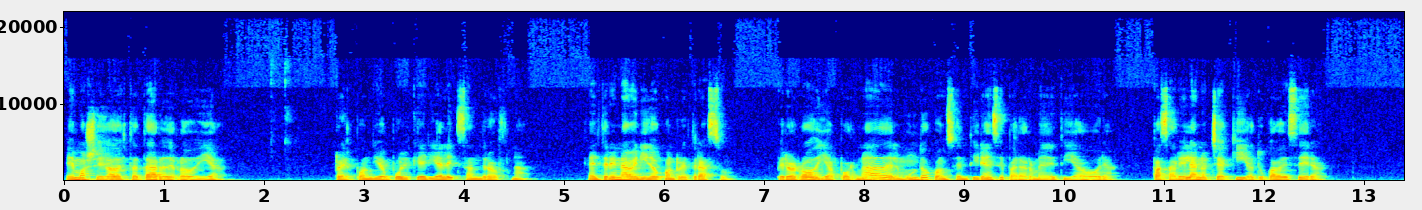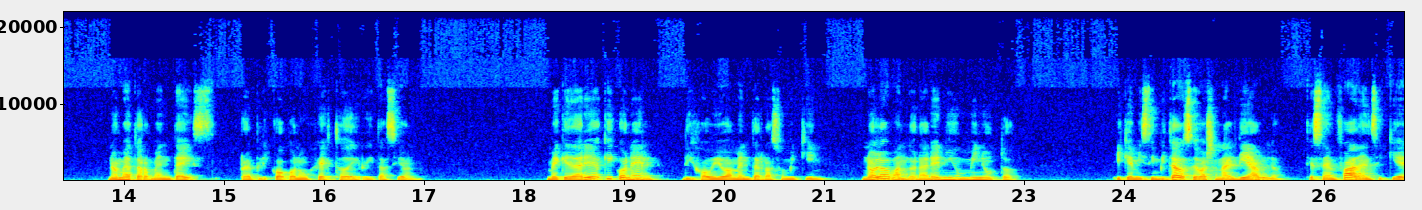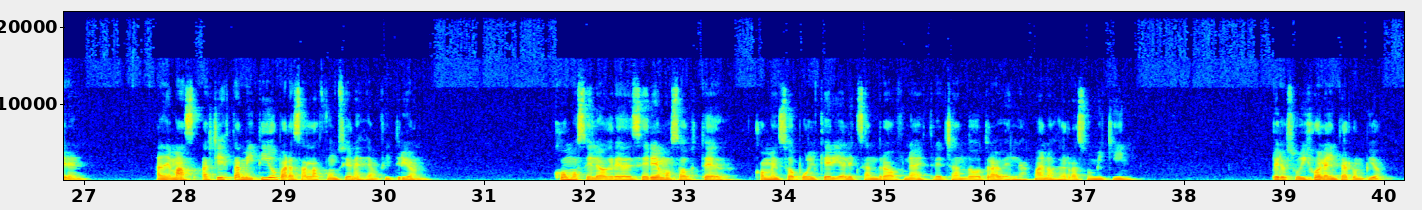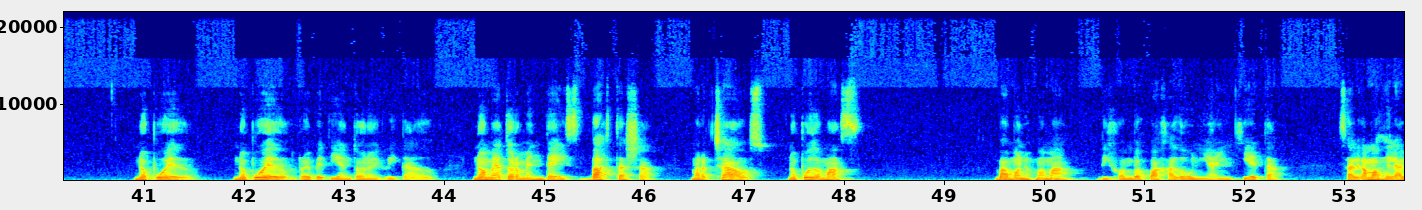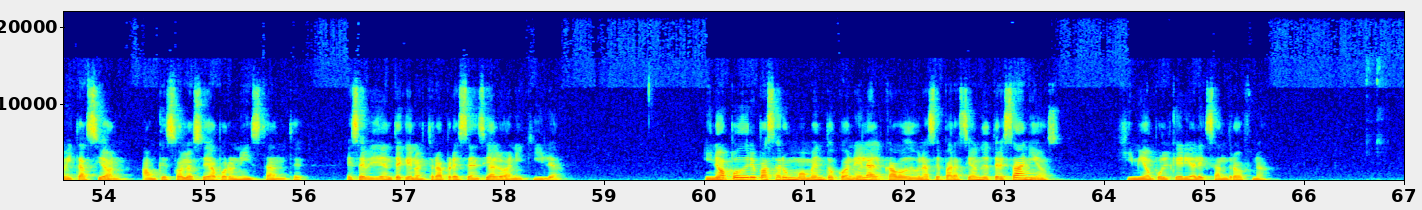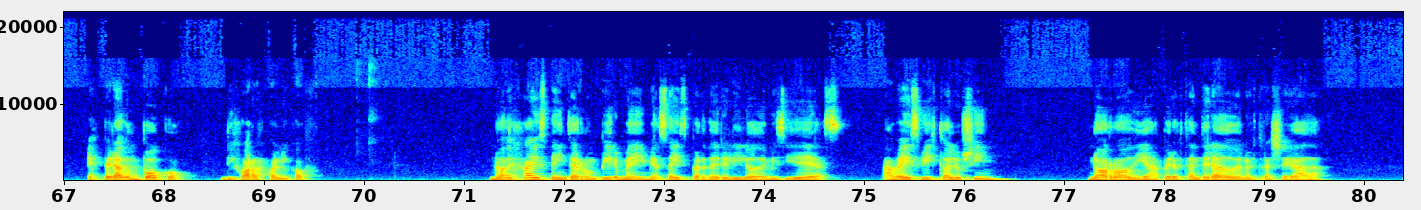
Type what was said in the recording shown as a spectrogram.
Hemos llegado esta tarde, Rodia, respondió Pulkeria Alexandrovna. El tren ha venido con retraso. Pero, Rodia, por nada del mundo consentiré en separarme de ti ahora. Pasaré la noche aquí, a tu cabecera. No me atormentéis, replicó con un gesto de irritación. Me quedaré aquí con él, dijo vivamente Razumikin. No lo abandonaré ni un minuto. Y que mis invitados se vayan al diablo, que se enfaden si quieren. Además, allí está mi tío para hacer las funciones de anfitrión. ¿Cómo se lo agradeceremos a usted? Comenzó Pulkeria Alexandrovna estrechando otra vez las manos de Razumikin. Pero su hijo la interrumpió. No puedo, no puedo, repetía en tono irritado. No me atormentéis, basta ya. Marchaos, no puedo más. Vámonos, mamá, dijo en voz baja Dunia, inquieta. Salgamos de la habitación, aunque solo sea por un instante. Es evidente que nuestra presencia lo aniquila. ¿Y no podré pasar un momento con él al cabo de una separación de tres años? gimió Pulkeria Alexandrovna. Esperad un poco, dijo Raskolnikov. No dejáis de interrumpirme y me hacéis perder el hilo de mis ideas. ¿Habéis visto a Lushin? No, Rodia, pero está enterado de nuestra llegada.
